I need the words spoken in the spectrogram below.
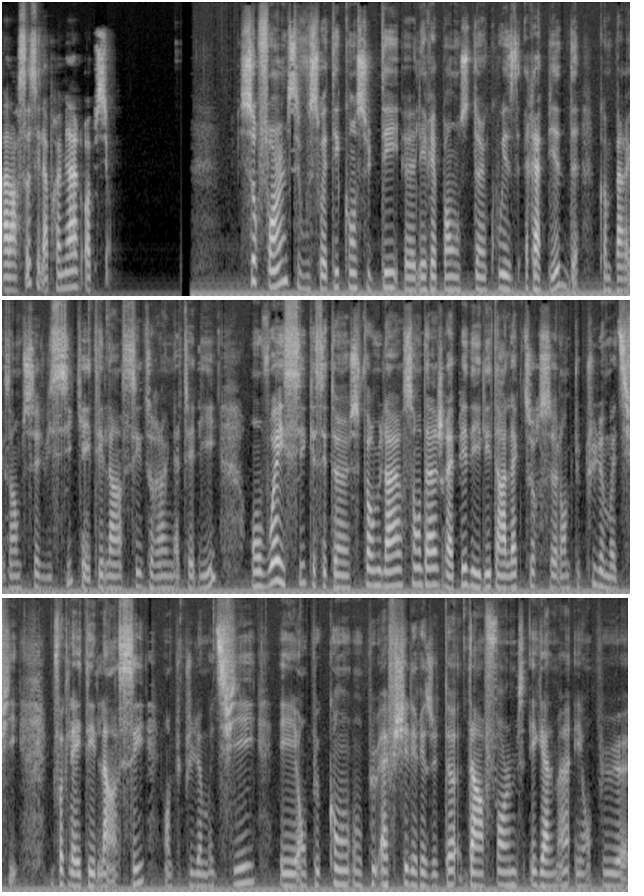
Alors ça, c'est la première option. Sur Form, si vous souhaitez consulter les réponses d'un quiz rapide, comme par exemple celui-ci qui a été lancé durant un atelier, on voit ici que c'est un formulaire sondage rapide et il est en lecture seule. On ne peut plus le modifier. Une fois qu'il a été lancé, on ne peut plus le modifier et on peut, on peut afficher les résultats dans Forms également et on peut euh,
